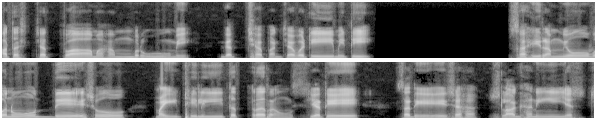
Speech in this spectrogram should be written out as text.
अतश्च त्वामहम् ब्रूमि गच्छ पञ्चवटीमिति स हि रम्यो वनोद्देशो मैथिली तत्र रंस्यते स देशः श्लाघनीयश्च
